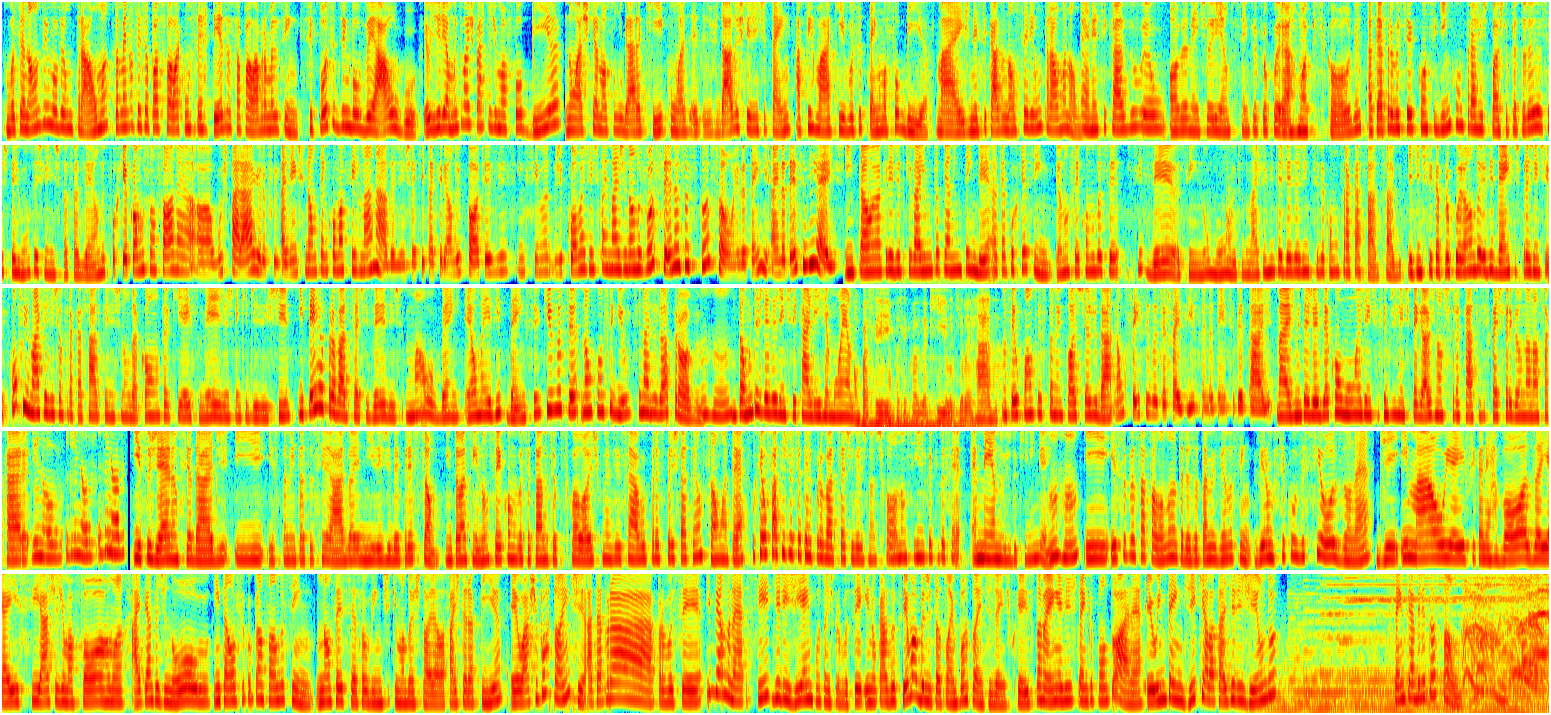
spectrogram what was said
Você não desenvolveu um trauma. Também não sei se eu posso falar com certeza essa palavra, mas assim, se fosse desenvolver algo, eu diria muito mais perto de uma fobia. Não acho que é nosso lugar aqui, com as, os dados que a gente tem, afirmar que você tem uma fobia. Mas nesse caso não seria um trauma, não. É, nesse caso eu, obviamente, oriento sempre a procurar uma psicóloga, até para você conseguir encontrar resposta para todas essas perguntas que a gente está fazendo. Porque como são só, né, alguns parágrafos, a gente não tem como afirmar nada. A gente aqui tá criando hipóteses em cima de como a gente está imaginando você nessa situação. Ainda tem, ainda tem esse viés. Então eu acredito que vale muito a pena entender, até porque assim, eu não sei como você se vê assim no mundo e tudo mais, mas muitas vezes a gente se vê como um fracassado, sabe? E a gente fica procurando evidências pra gente confirmar que a gente é um fracassado, que a gente não dá conta, que é isso mesmo, a gente tem que desistir. E ter reprovado sete vezes, mal ou bem, é uma evidência que você não conseguiu finalizar a prova. Uhum. Então muitas vezes a gente fica ali remoendo. Não passei, não passei por causa daquilo, aquilo errado. Não sei o quanto isso também pode te ajudar. Não sei se você faz isso, ainda tem esse detalhe. Mas muitas vezes é comum a gente simplesmente pegar os nossos fracassos e ficar esfregando na nossa cara. De novo, e de novo, e de novo. Isso gera ansiedade e isso também está associado a níveis de depressão. Então, assim, não sei como você tá no seu psicológico, mas isso é algo para se prestar atenção até. Porque o fato de você ter reprovado sete vezes na escola não significa que você é menos do que ninguém. Uhum. E isso que você tá falando, Ana Teresa, tá me vendo assim, vira um ciclo vicioso, né? De ir mal e aí fica nervosa e aí se acha de uma forma, aí tenta de novo. Então eu fico pensando assim, não sei se essa ouvinte que mandou a história, ela faz terapia. Eu acho importante, até pra, pra você ir vendo, né? Se dirigir é importante pra você e no caso ter uma habilitação é importante, gente, porque isso também a gente tem que pontuar, né? Eu entendi que ela tá dirigindo sem ter habilitação.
